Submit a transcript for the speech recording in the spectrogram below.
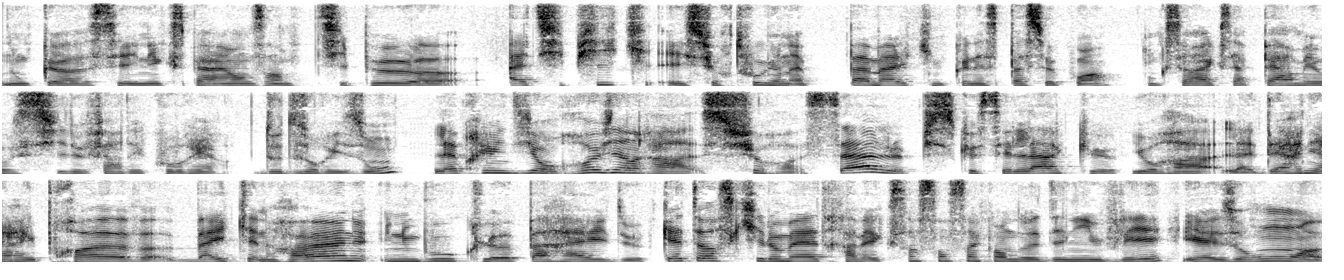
Donc c'est une expérience un petit peu euh, atypique et surtout il y en a pas mal qui ne connaissent pas ce coin. Donc c'est vrai que ça permet aussi de faire découvrir d'autres horizons. L'après-midi, on reviendra sur Salle puisque c'est là qu'il y aura la dernière épreuve Bike and Run, une boucle pareille de 14 km avec 550 de dénivelé et elles auront euh,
